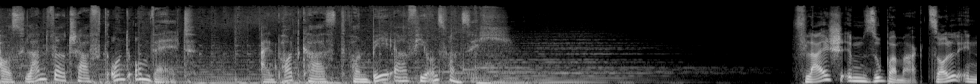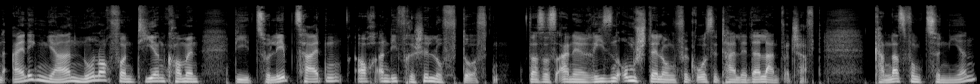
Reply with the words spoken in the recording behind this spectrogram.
aus Landwirtschaft und Umwelt. Ein Podcast von BR24. Fleisch im Supermarkt soll in einigen Jahren nur noch von Tieren kommen, die zu Lebzeiten auch an die frische Luft durften. Das ist eine Riesenumstellung für große Teile der Landwirtschaft. Kann das funktionieren?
